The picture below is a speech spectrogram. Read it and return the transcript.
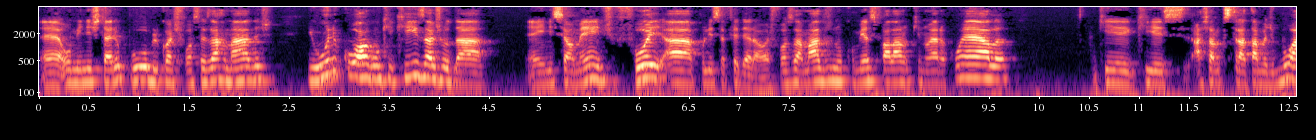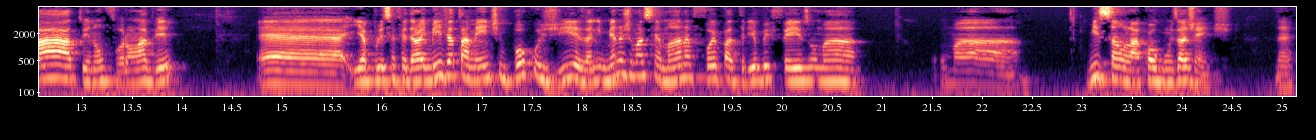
é, o Ministério Público, as Forças Armadas, e o único órgão que quis ajudar é, inicialmente foi a Polícia Federal. As Forças Armadas no começo falaram que não era com ela, que, que que se tratava de boato e não foram lá ver. É, e a Polícia Federal imediatamente, em poucos dias, ali menos de uma semana, foi para a tribo e fez uma, uma missão lá com alguns agentes. Né?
